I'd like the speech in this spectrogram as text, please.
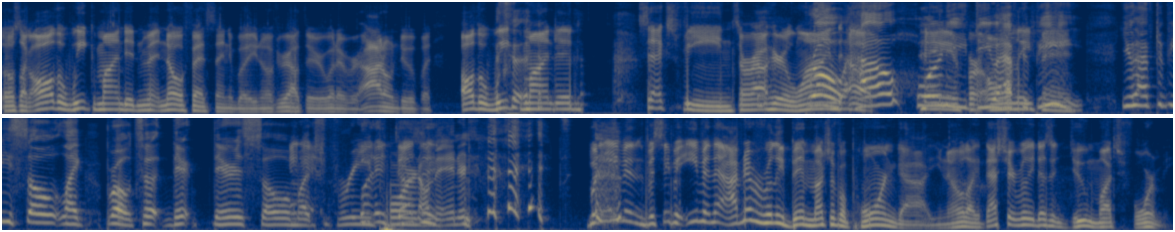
So it's like all the weak-minded men. No offense to anybody, you know, if you're out there or whatever. I don't do it, but all the weak-minded sex fiends are out here lined bro, how horny do you have to be? You have to be so like, bro. To there, there is so And much it- free porn on the internet. But even, but see, but even that, I've never really been much of a porn guy. You know, like that shit really doesn't do much for me.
